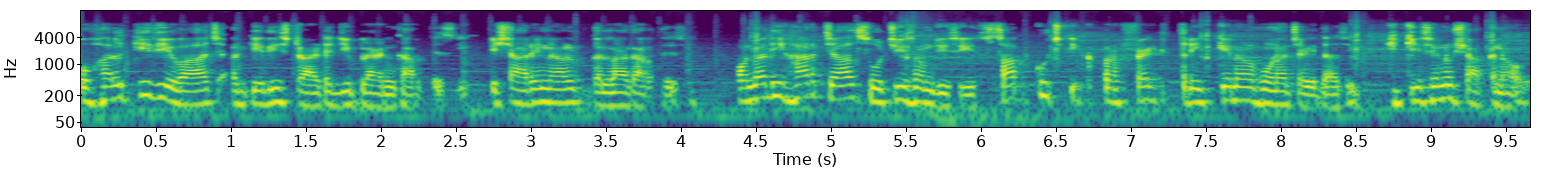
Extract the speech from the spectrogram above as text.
ਉਹ ਹਲਕੀ ਜਿਹੀ ਆਵਾਜ਼ ਅੱਗੇ ਦੀ ਸਟ੍ਰੈਟਜੀ ਪਲਾਨ ਕਰਦੇ ਸੀ, ਇਸ਼ਾਰੇ ਨਾਲ ਗੱਲਾਂ ਕਰਦੇ ਸੀ। ਉਹਨਾਂ ਦੀ ਹਰ ਚਾਲ ਸੋਚੀ ਸਮਝੀ ਸੀ। ਸਭ ਕੁਝ ਇੱਕ ਪਰਫੈਕਟ ਤਰੀਕੇ ਨਾਲ ਹੋਣਾ ਚਾਹੀਦਾ ਸੀ ਕਿ ਕਿਸੇ ਨੂੰ ਸ਼ੱਕ ਨਾ ਹੋਵੇ।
